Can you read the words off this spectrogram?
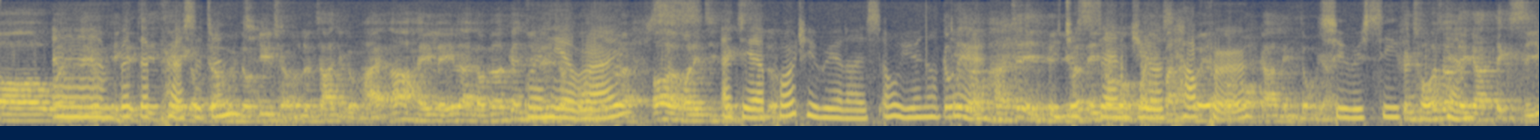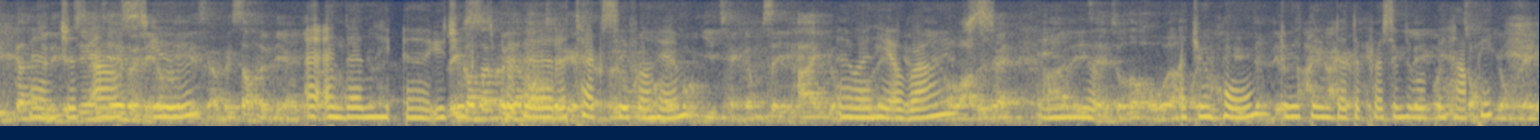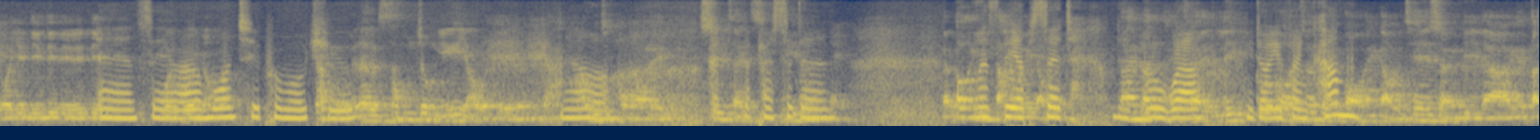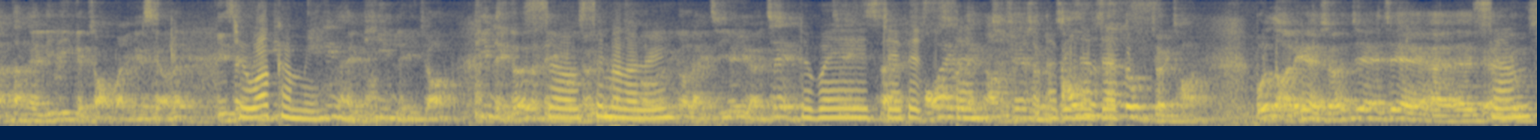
揾你屋企 Um, 嘅 but the 车车咁样去 president- 到机场嗰度揸住个牌，啊系你啦咁样，跟住 When 咧 he 就帮佢 arrives 哦我哋接 at 的 the 士咯。 airport, he realized, oh, you're not 咁你谂 there. 下，即系 You 如果 just 你嗰 send 个 your 贵宾佢系一个 helper 国家领导 to 人， receive 佢坐上你 him. 架的士，跟住你 and 嘅姐 just 姐 ask 去你屋企 you- 嘅时候，佢心里边系 A- And then uh, you 你觉得 just 佢一落 prepared 车 a 嘅时候， taxi 佢 for 会好 him. 热情咁 say hi 用 And when he 我话俾 arrives 你听，啊 and 你 you- 真系做得好啊！ at your 我要 home, 决定 do you 呢个 think 大 that the 大嘅 president 评 will 定 be 你，我要重 happy? 用你，我要点点点点点， And say, 会唔会 I 咁啊 want to promote 因为 you. true. Now, the president must be upset that, oh well, you don't even come to welcome me. So similarly, the way David sent Abinadab's sons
